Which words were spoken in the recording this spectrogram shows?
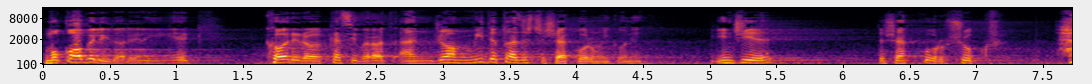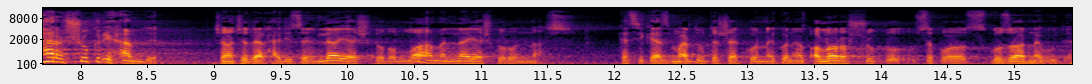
مقابلی داره. یعنی یک کاری را کسی برات انجام میده تو ازش تشکر می‌کنی. این چیه؟ تشکر شکر. هر شکری حمده. چنانچه در حدیث لا یشکر الله من لا یشکر الناس. کسی که از مردم تشکر نکنه الله را شکر و سپاس گذار نبوده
